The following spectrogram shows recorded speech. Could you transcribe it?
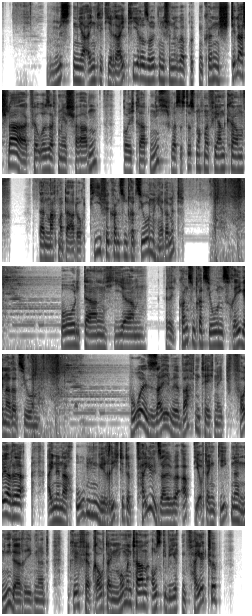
Müssten ja eigentlich die Reittiere, sollten wir schon überbrücken können. Stiller Schlag verursacht mehr Schaden. Brauche ich gerade nicht. Was ist das nochmal? Fernkampf. Dann machen wir da doch tiefe Konzentration. Her damit. Und dann hier Konzentrationsregeneration. Hohe Salve, Waffentechnik. Feuere eine nach oben gerichtete Pfeilsalve ab, die auf deinen Gegner niederregnet. Okay, verbraucht einen momentan ausgewählten Pfeiltyp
